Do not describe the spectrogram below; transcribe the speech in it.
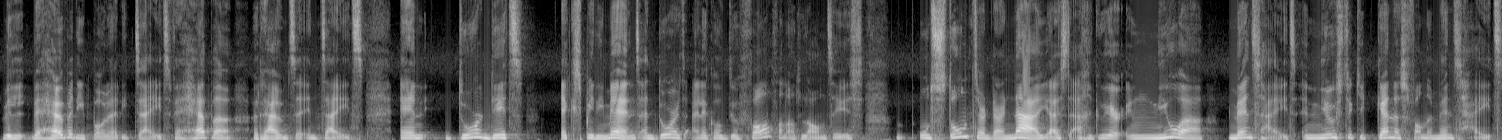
We, we hebben die polariteit. We hebben ruimte en tijd. En door dit experiment en door uiteindelijk ook de val van Atlantis, ontstond er daarna juist eigenlijk weer een nieuwe mensheid. Een nieuw stukje kennis van de mensheid.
